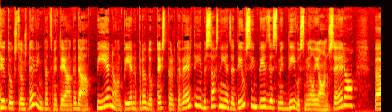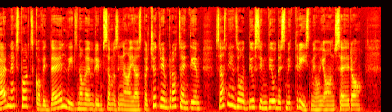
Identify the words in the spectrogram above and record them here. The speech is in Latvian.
2019. gadā piena un piena produktu eksporta vērtība sasniedza 252 miljonus eiro, pērn eksports Covid dēļ līdz novembrim samazinājās par 4%, sasniedzot 223 miljonus eiro.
